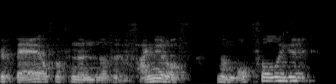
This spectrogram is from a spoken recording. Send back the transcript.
erbij, of, of een, een vervanger of een opvolger,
